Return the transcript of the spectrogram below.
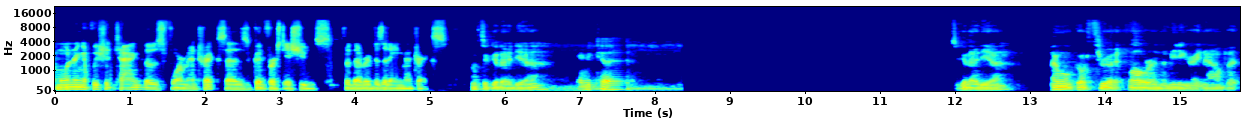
I'm wondering if we should tag those four metrics as good first issues for the revisiting metrics. that's a good idea. Yeah, we could. It's a good idea. I won't go through it while we're in the meeting right now, but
